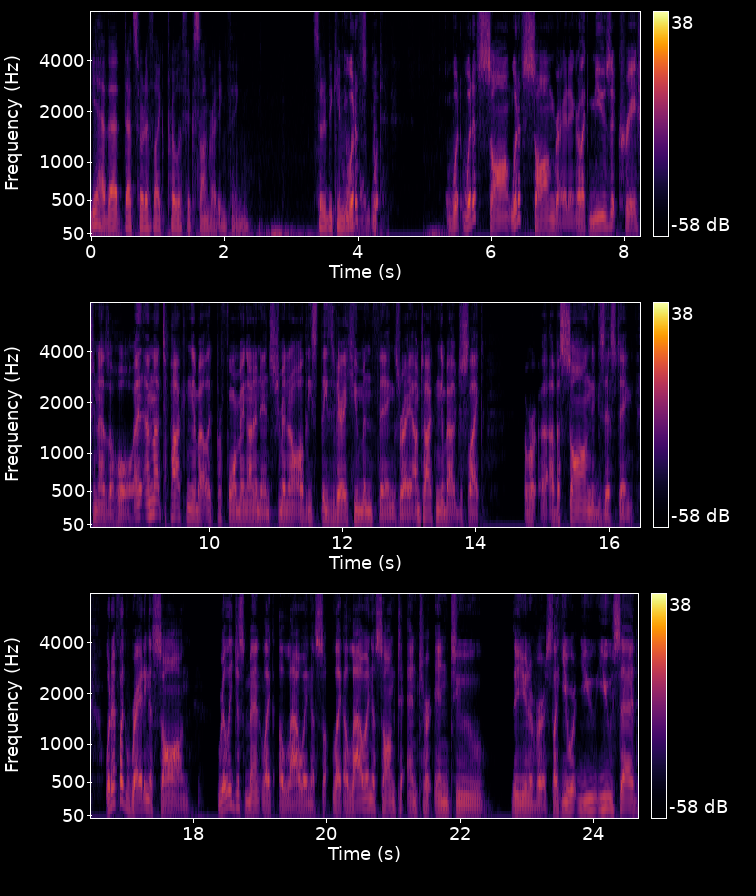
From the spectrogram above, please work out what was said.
yeah, that that sort of like prolific songwriting thing sort of became. What if what, what what if song what if songwriting or like music creation as a whole I, i'm not talking about like performing on an instrument and all these these very human things right? I'm talking about just like a, of a song existing. What if like writing a song really just meant like allowing a so- like allowing a song to enter into the universe? Like you were you you said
